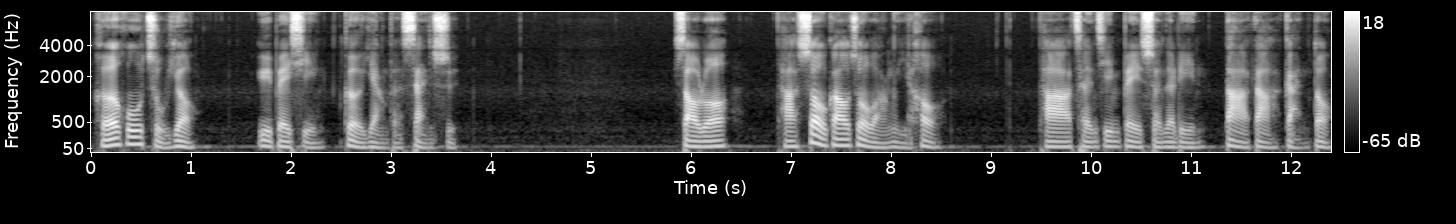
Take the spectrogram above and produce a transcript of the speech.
合乎主用，预备行各样的善事。扫罗他受膏作王以后。他曾经被神的灵大大感动，《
